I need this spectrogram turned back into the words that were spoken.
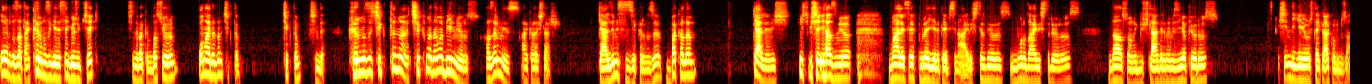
Orada zaten kırmızı gelirse gözükecek. Şimdi bakın basıyorum. Onayladım çıktım. Çıktım. Şimdi kırmızı çıktı mı çıkmadı mı bilmiyoruz. Hazır mıyız arkadaşlar? Geldi mi sizce kırmızı? Bakalım. Gelmemiş. Hiçbir şey yazmıyor. Maalesef buraya gelip hepsini ayrıştır diyoruz. Moru da ayrıştırıyoruz. Daha sonra güçlendirmemizi yapıyoruz. Şimdi geliyoruz tekrar konumuza.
